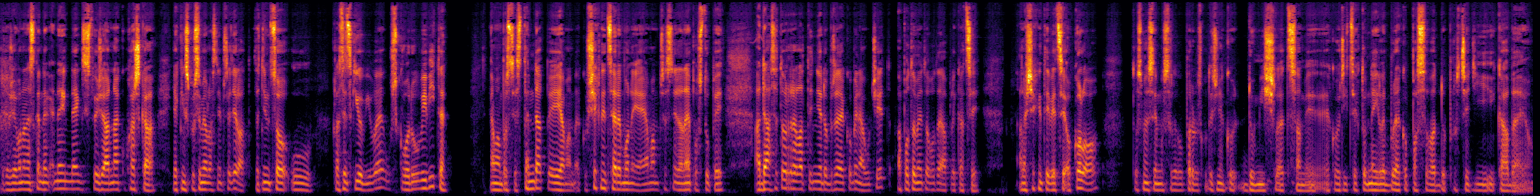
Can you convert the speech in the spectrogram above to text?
Protože ona dneska ne, ne, neexistuje žádná kuchařka, jakým způsobem je vlastně předělat. Zatímco u klasického vývoje, u skvodu vy víte, já mám prostě stand-upy, já mám jako všechny ceremonie, já mám přesně dané postupy a dá se to relativně dobře jakoby naučit a potom je to o té aplikaci. Ale všechny ty věci okolo, to jsme si museli opravdu skutečně jako domýšlet sami, jako říct, jak to nejlépe bude jako pasovat do prostředí KB. Jo.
